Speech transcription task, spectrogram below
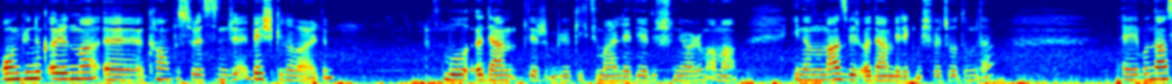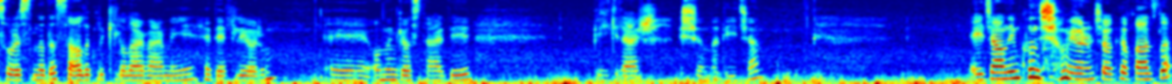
10 günlük arınma e, kampı süresince 5 kilo verdim. Bu ödemdir büyük ihtimalle diye düşünüyorum ama inanılmaz bir ödem birikmiş vücudumda. E, bundan sonrasında da sağlıklı kilolar vermeyi hedefliyorum. E, onun gösterdiği bilgiler ışığında diyeceğim. Heyecanlıyım konuşamıyorum çok da fazla.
